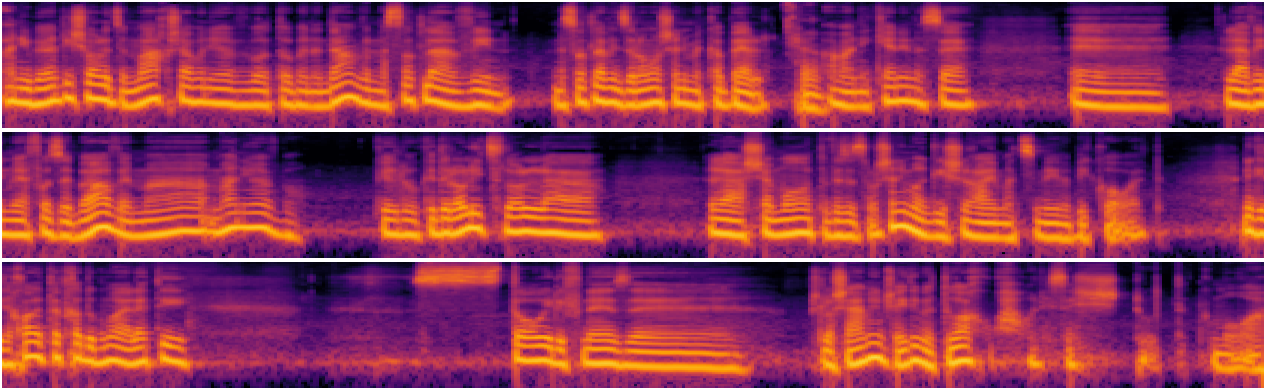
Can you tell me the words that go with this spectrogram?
אני באמת לשאול את זה, מה עכשיו אני אוהב באותו בן אדם, ולנסות להבין. לנסות להבין, זה לא אומר שאני מקבל, כן. אבל אני כן אנסה אה, להבין מאיפה זה בא ומה מה אני אוהב בו. כאילו, כדי לא לצלול ל- להאשמות, וזה זה לא שאני מרגיש רע עם עצמי וביקורת. נגיד, יכול לתת לך דוגמה, העליתי סטורי לפני איזה שלושה ימים, שהייתי בטוח, וואו, אני אעשה שטות גמורה.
